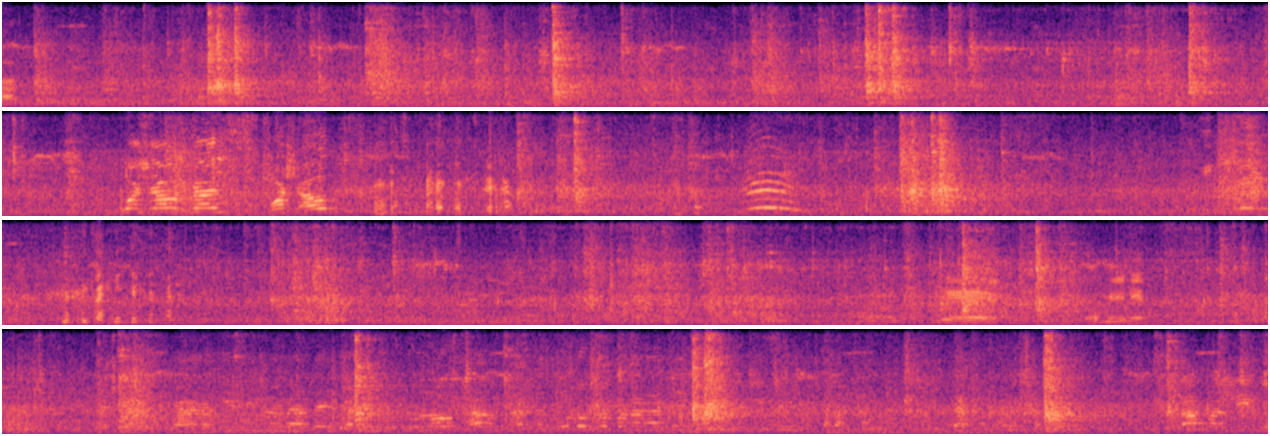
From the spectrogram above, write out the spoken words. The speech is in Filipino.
Crack. Wash out, guys! Wash out! Okay. 2 minutes. Kakagising na natin, galing tulog. Nakatulog na pala natin. 이기고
